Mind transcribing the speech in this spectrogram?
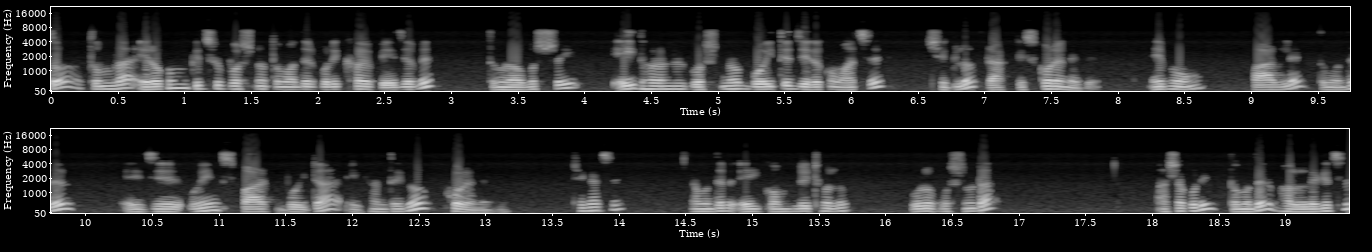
তো তোমরা এরকম কিছু প্রশ্ন তোমাদের পরীক্ষায় পেয়ে যাবে। তোমরা অবশ্যই এই ধরনের প্রশ্ন বইতে যেরকম আছে, সেগুলো প্র্যাকটিস করে নেবে। এবং পারলে তোমাদের এই যে উইংস পার্ট বইটা এখান থেকেও করে নেবে। ঠিক আছে? আমাদের এই কমপ্লিট হলো পুরো প্রশ্নটা। আশা করি তোমাদের ভালো লেগেছে।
